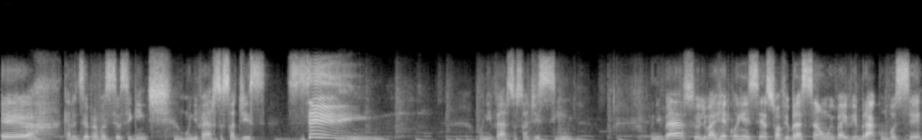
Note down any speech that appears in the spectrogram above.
é, quero dizer para você o seguinte: o universo só diz sim. O universo só diz sim. O universo ele vai reconhecer a sua vibração e vai vibrar com você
